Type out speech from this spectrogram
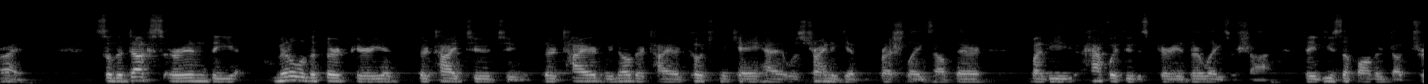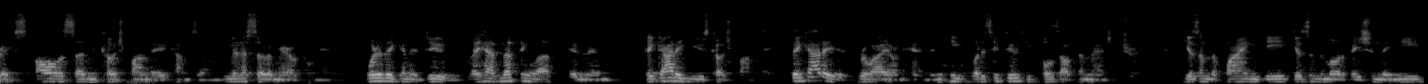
All right. So the Ducks are in the middle of the third period. They're tied 2 2. They're tired. We know they're tired. Coach McKay had, was trying to get fresh legs out there. By the halfway through this period, their legs are shot. They've used up all their duck tricks. All of a sudden, Coach Bombay comes in, Minnesota Miracle Man. What are they going to do? They have nothing left in them. They got to use Coach Bombay. They got to rely on him. And he, what does he do? He pulls out the magic trick, gives them the flying V, gives them the motivation they need.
